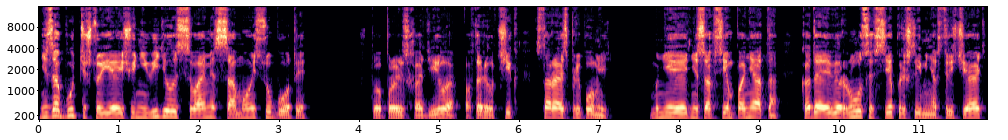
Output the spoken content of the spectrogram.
«Не забудьте, что я еще не виделась с вами с самой субботы». «Что происходило?» – повторил Чик, стараясь припомнить. «Мне не совсем понятно. Когда я вернулся, все пришли меня встречать,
